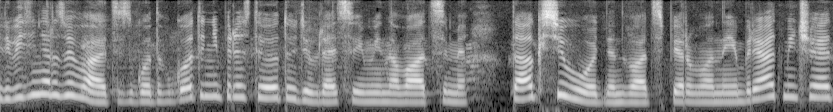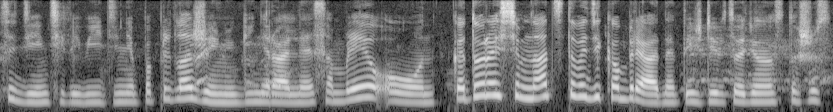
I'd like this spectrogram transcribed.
Телевидение развивается из года в год и не перестает удивлять своими инновациями. Так, сегодня, 21 ноября, отмечается День телевидения по предложению Генеральной Ассамблеи ООН, которая 17 декабря 1996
